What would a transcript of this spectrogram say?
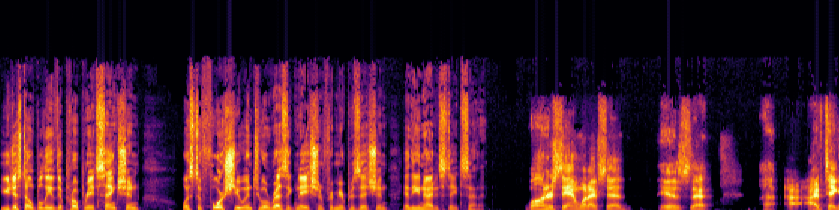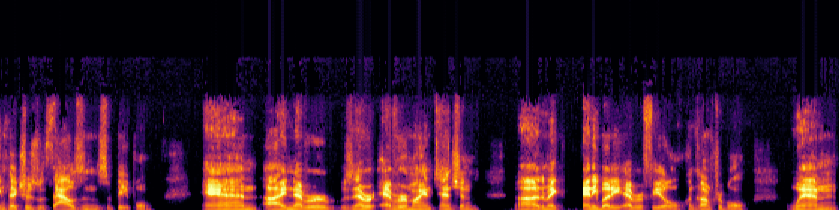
You just don't believe the appropriate sanction was to force you into a resignation from your position in the United States Senate. Well, understand what I've said is that uh, I've taken pictures with thousands of people, and I never was never ever my intention uh, to make anybody ever feel uncomfortable. When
